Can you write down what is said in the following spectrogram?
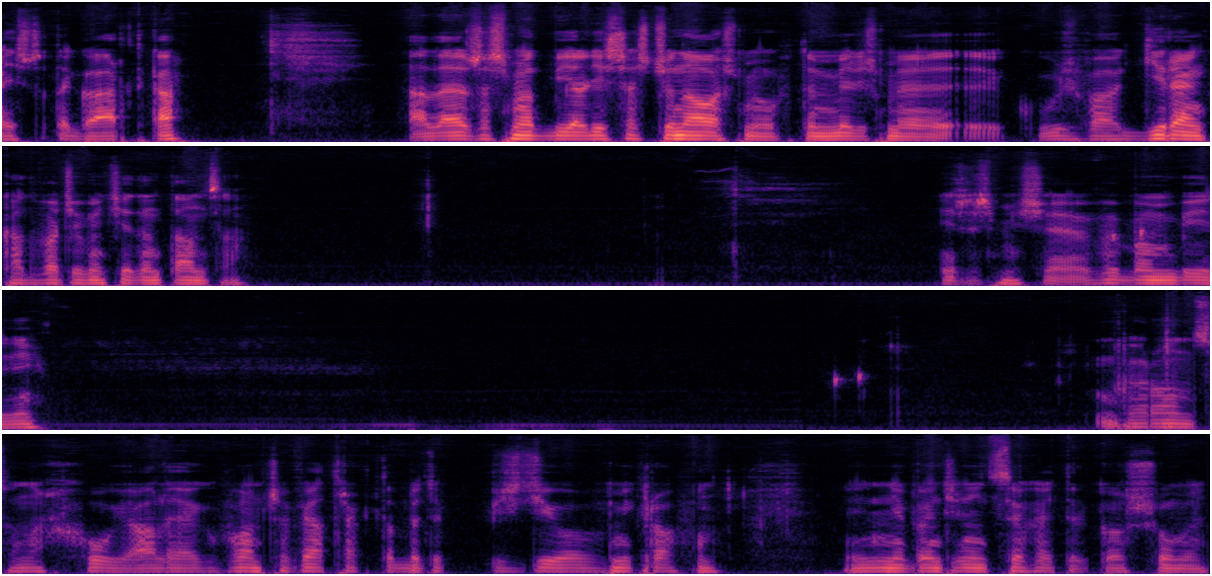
Jeszcze tego artka. Ale żeśmy odbijali 6 na 8, w tym mieliśmy y, kuźwa Girenka 291 tanca. I żeśmy się wybombili. Gorąco na chuj, ale jak włączę wiatrak to będzie piździło w mikrofon. I nie będzie nic słychać, tylko szumy.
